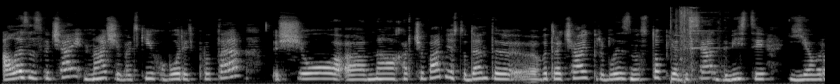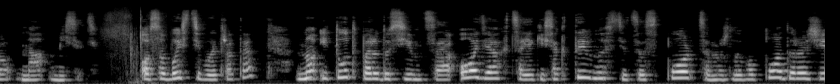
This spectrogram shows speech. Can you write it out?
Але зазвичай наші батьки говорять про те, що е, на харчування студенти е, витрачають приблизно 150-200 євро на місяць. Особисті витрати. Ну і тут, передусім, це одяг, це якісь активності, це спорт, це можливо подорожі,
